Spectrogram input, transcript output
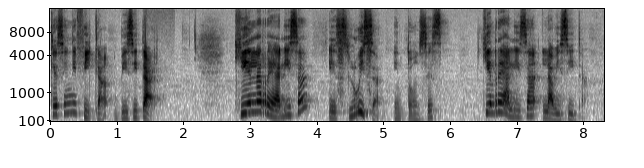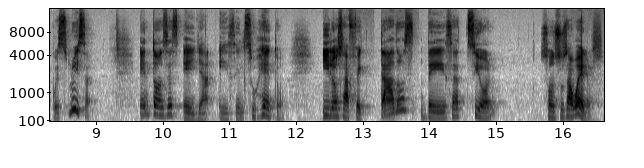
que significa visitar. ¿Quién la realiza? Es Luisa. Entonces, ¿quién realiza la visita? Pues Luisa. Entonces, ella es el sujeto. Y los afectados de esa acción son sus abuelos,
